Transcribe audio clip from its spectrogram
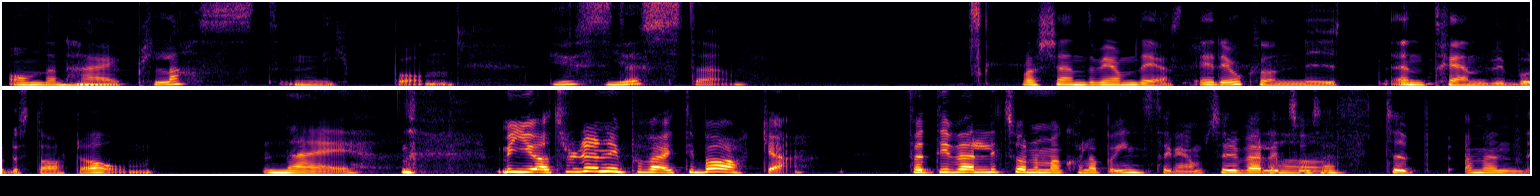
Om den här Mm. plastnippon. Just det. Just det. Vad kände vi om det? Är det också en, ny, en trend vi borde starta om? Nej. Men jag tror den är på väg tillbaka. För det är väldigt så när man kollar på Instagram så är det väldigt så, Ja. så här, typ, men,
